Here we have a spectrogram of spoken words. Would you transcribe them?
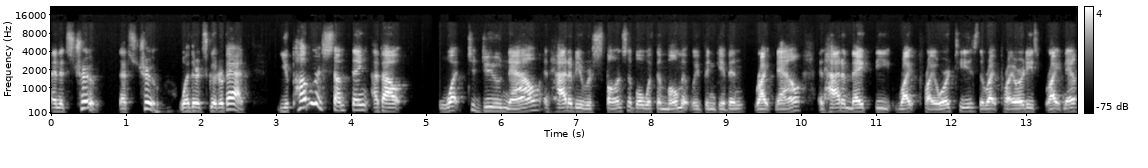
and it's true. That's true, whether it's good or bad. You publish something about what to do now and how to be responsible with the moment we've been given right now and how to make the right priorities the right priorities right now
